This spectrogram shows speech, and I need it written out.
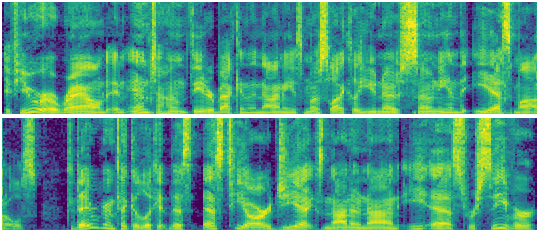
If you were around and into home theater back in the 90s, most likely you know Sony and the ES models. Today we're going to take a look at this STR GX909 ES receiver.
